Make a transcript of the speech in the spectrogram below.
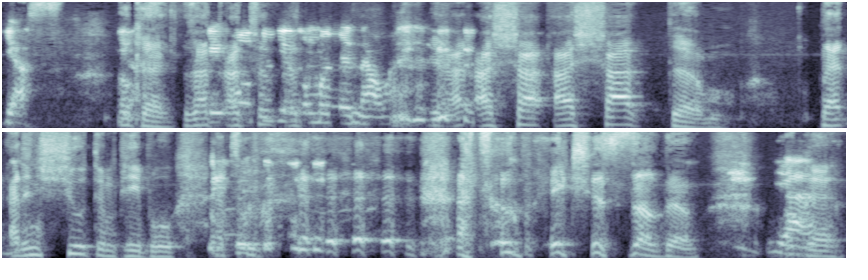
Yes. Okay, Yes. 'cause I- I took- three of them were in that one. Yeah, I, I shot I shot them. I, I didn't shoot them, people. I took I took pictures of them. yes. Okay.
